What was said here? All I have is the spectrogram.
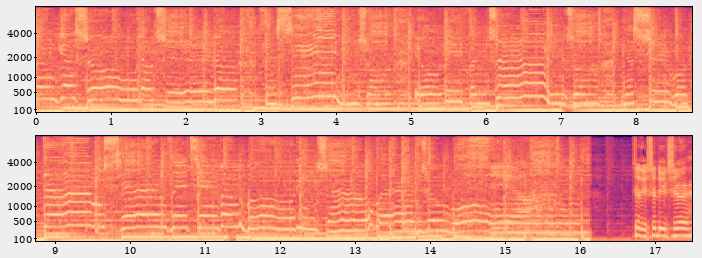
能感受到炽热，在心中有一份执着，那是我的梦想，在前方不停召唤着我。这里是荔枝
